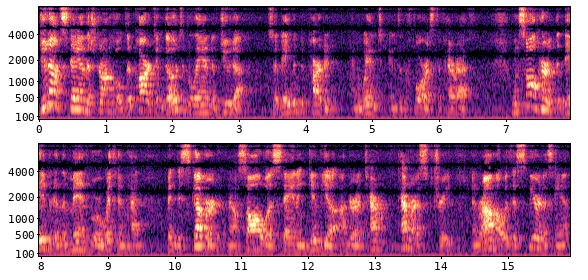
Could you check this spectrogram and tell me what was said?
Do not stay in the stronghold, depart and go to the land of Judah. So David departed and went into the forest of Hereth. When Saul heard that David and the men who were with him had been discovered, now Saul was staying in Gibeah under a tam- tamarisk tree in Ramah with his spear in his hand,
